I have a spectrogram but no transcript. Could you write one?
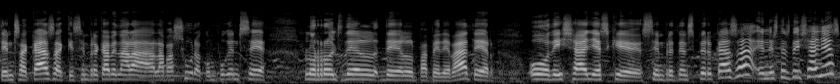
tens a casa, que sempre acaben a la, a la basura, com puguen ser els rolls del, del paper de vàter o deixalles que sempre tens per casa, en aquestes deixalles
